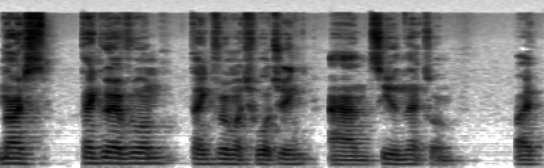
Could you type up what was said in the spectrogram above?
Nice. Thank you, everyone. Thank you very much for watching, and see you in the next one. Bye.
